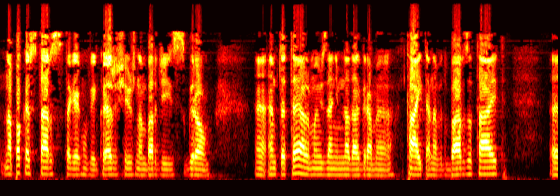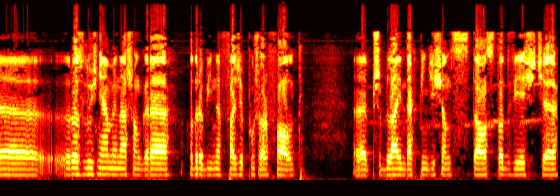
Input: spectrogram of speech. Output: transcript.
Na Poker Stars, tak jak mówię, kojarzy się już nam bardziej z grą e, MTT, ale moim zdaniem nadal gramy tight, a nawet bardzo tight. E, rozluźniamy naszą grę odrobinę w fazie push or fold e, przy blindach 50, 100, 100, 200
